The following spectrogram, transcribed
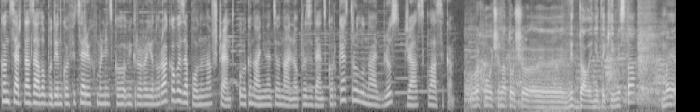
Концертна зала будинку офіцерів Хмельницького мікрорайону Ракове заповнена вщент. У виконанні національного президентського оркестру лунають блюз, джаз, класика. Враховуючи на те, що е, віддалені такі міста, ми,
